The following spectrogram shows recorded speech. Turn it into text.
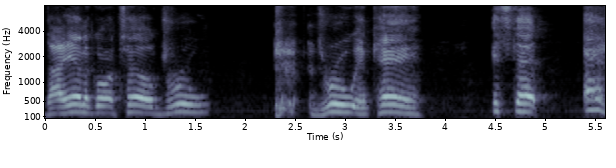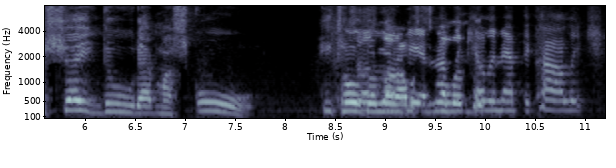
Diana gonna tell Drew, Drew and Kane, it's that Ash Shake dude at my school. He told So them that I was selling. killing after college.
